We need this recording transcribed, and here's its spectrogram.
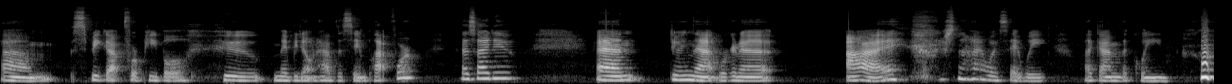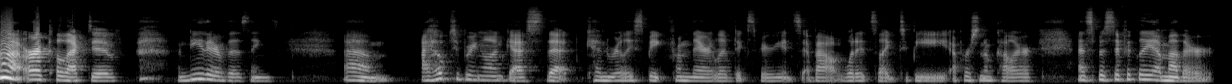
um, speak up for people who maybe don't have the same platform as I do. And doing that, we're going to, I, there's not, I always say we, like I'm the queen or a collective. I'm neither of those things. Um, I hope to bring on guests that can really speak from their lived experience about what it's like to be a person of color and specifically a mother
